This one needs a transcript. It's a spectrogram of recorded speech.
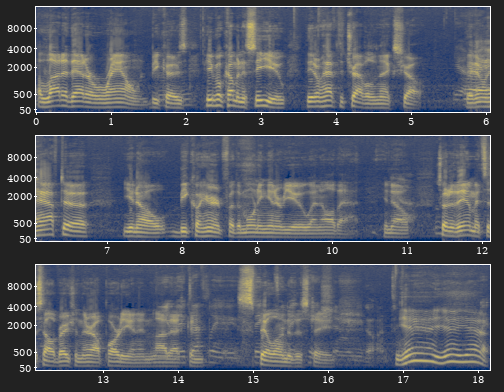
a lot of that around because Mm-hmm. people coming to see you, they don't have to travel the next show. Yeah. They don't have to, you know, be coherent for the morning interview and all that. You know, Yeah. So to them it's a celebration. They're out partying, and a lot of that can spill onto the stage. When you go on tour. Yeah, yeah, yeah.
